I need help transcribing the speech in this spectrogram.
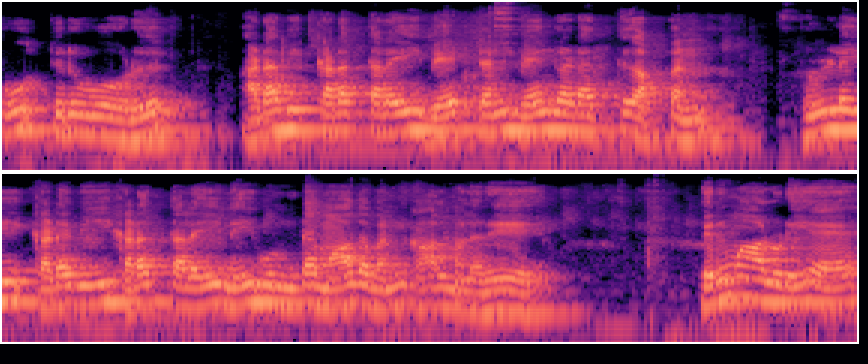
பூத்திருவோடு அடவி கடத்தலை வேட்டன் வேங்கடத்து அப்பன். புள்ளை கடவி கடத்தலை நெய் உண்ட மாதவன் கால்மலரே. பெருமாளுடைய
